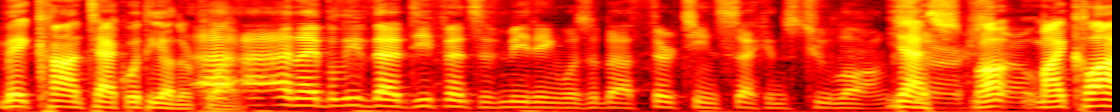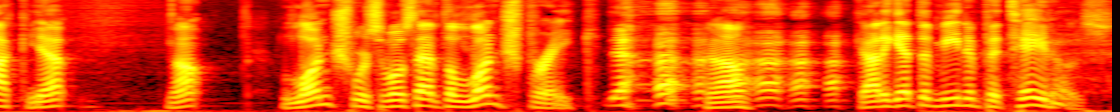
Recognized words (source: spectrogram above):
make contact with the other player. Uh, and I believe that defensive meeting was about 13 seconds too long. Yes, sir, well, so- my clock. Yep. No lunch. We're supposed to have the lunch break. you know, got to get the meat and potatoes.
